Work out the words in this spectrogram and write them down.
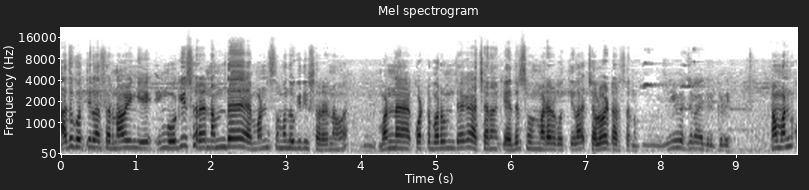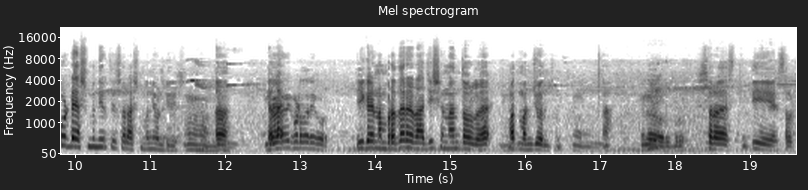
ಅದು ಗೊತ್ತಿಲ್ಲ ಸರ್. ನಾವ್ ಹಿಂಗ್ ಹಿಂಗ್ ಹೋಗಿ ಸರ್ ನಮ್ದೇ ಮಣ್ಣ ಸಂಬಂಧ ಹೋಗಿದೀವಿ ಸರ್ ನಾವ್. ಮಣ್ಣ ಕೊಟ್ಟು ಬರುಮ್ದಾಗ ಅಚಾನಕ್ ಎದ್ರ ಸಂಬಂಧ ಮಾಡ್ಯಾರ ಗೊತ್ತಿಲ್ಲ. ಚಲೋ ಇಟ್ಟಾರ ಸರ್ ನಾವು ನೀವ್ ಎಷ್ಟ್ ಜನ ಇದ್ರಿ ಈ ಕಡೆ? ನಾವ್ ಮಣ್ಣು ಕೊಟ್ಟೆ ಎಷ್ಟ್ ಮಂದಿ ಇರ್ತೀವಿ ಸರ್ ಅಷ್ಟ್ ಮಂದಿ ಹೊಂಟಿದೀವಿ. ಸರ್. ಹಾ. ಎಲ್ಲ ಈಗ ನಮ್ ಬ್ರದರ್ ರಾಜೇಶ್ ಅಣ್ಣ ಅಂತ ಅವ್ರಿಗೆ ಮತ್ ಮಂಜು ಅಂತ. ಹಾ. ಸರ್ ಸ್ಥಿತಿ ಸ್ವಲ್ಪ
